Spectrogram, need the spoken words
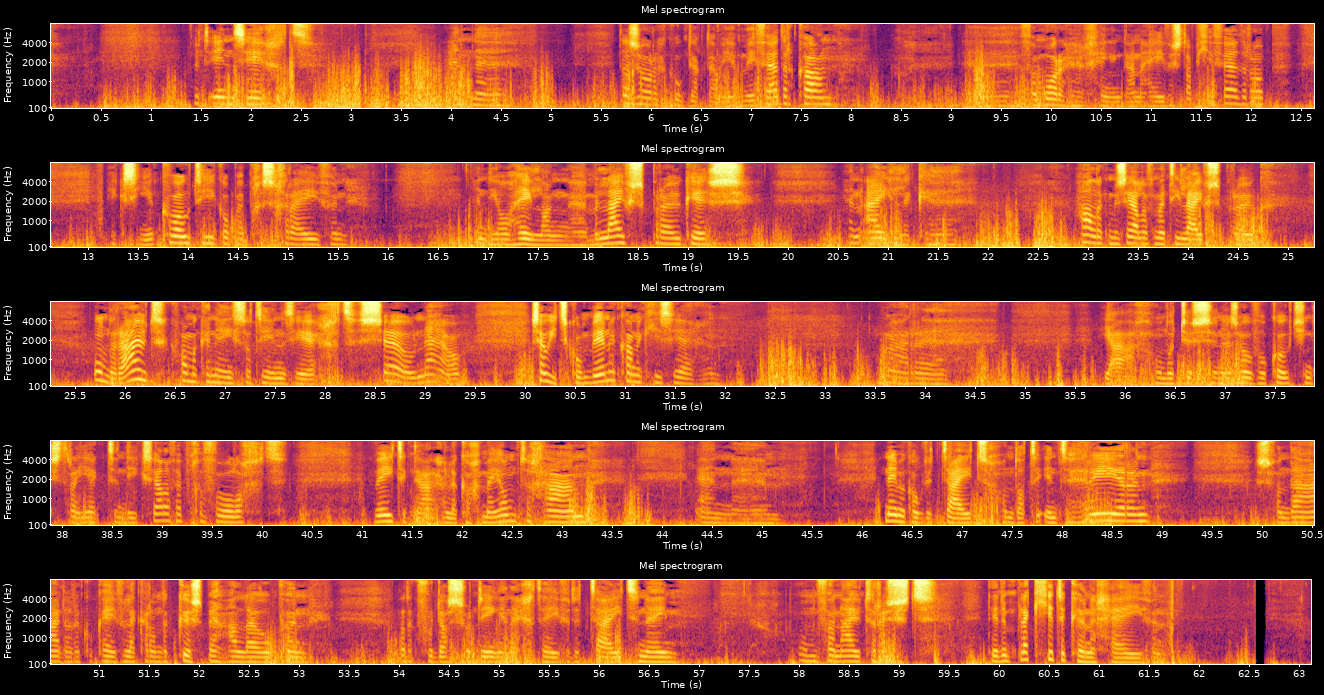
Het inzicht. En uh, dan zorg ik ook dat ik daar weer mee verder kan. Uh, vanmorgen ging ik dan even een stapje verderop. Ik zie een quote die ik op heb geschreven. En die al heel lang uh, mijn lijfspreuk is. En eigenlijk haal ik mezelf met die lijfspreuk onderuit. Kwam ik ineens tot inzicht. Zo, nou, zoiets komt binnen, kan ik je zeggen. Maar uh, ja, ondertussen na zoveel coachingstrajecten die ik zelf heb gevolgd, weet ik daar gelukkig mee om te gaan. En uh, neem ik ook de tijd om dat te integreren. Dus vandaar dat ik ook even lekker aan de kust ben gaan lopen. Dat ik voor dat soort dingen echt even de tijd neem om vanuit rust dit een plekje te kunnen geven.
